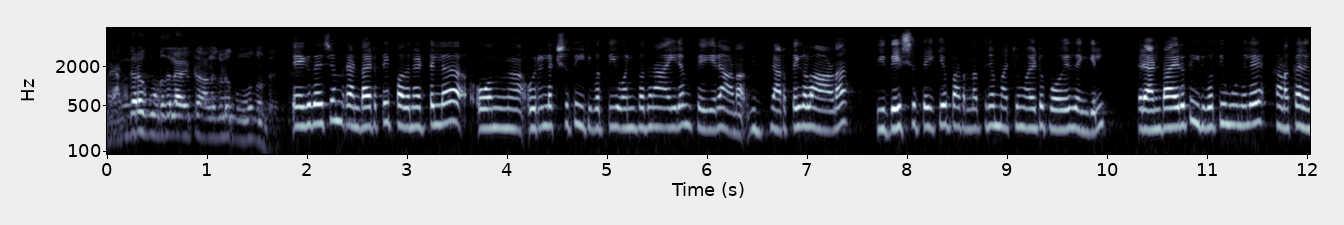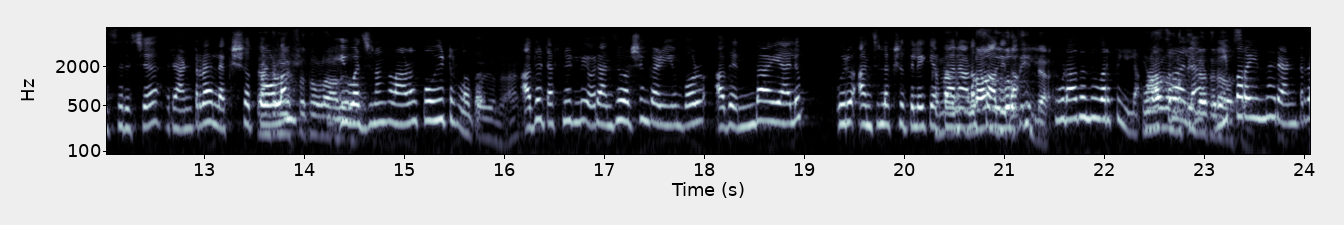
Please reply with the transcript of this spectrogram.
ഭയങ്കര കൂടുതലായിട്ട് ആളുകൾ പോകുന്നുണ്ട്. ഏകദേശം രണ്ടായിരത്തി പതിനെട്ടിൽ ഒന്ന് ഒരു ലക്ഷത്തി ഇരുപത്തി ഒൻപതിനായിരം പേരാണ് വിദ്യാർത്ഥികളാണ് വിദേശത്തേക്ക് പഠനത്തിനും മറ്റുമായിട്ട് പോയതെങ്കിൽ രണ്ടായിരത്തി ഇരുപത്തി മൂന്നിലെ കണക്കനുസരിച്ച് രണ്ടര ലക്ഷത്തോളം യുവജനങ്ങളാണ് പോയിട്ടുള്ളത്. അത് ഡെഫിനറ്റ്ലി ഒരു അഞ്ചു വർഷം കഴിയുമ്പോൾ അത് എന്തായാലും ഒരു അഞ്ചു ലക്ഷത്തിലേക്ക് എത്താനാണ് സാധ്യത. കൂടാതെ നിവർത്തിയില്ല. മാത്രമല്ല ഈ പറയുന്ന രണ്ടര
